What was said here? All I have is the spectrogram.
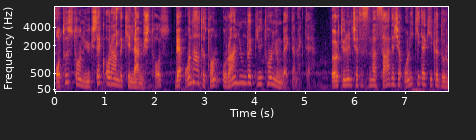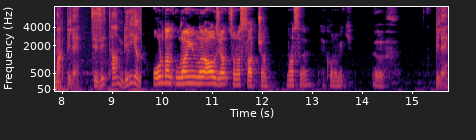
30 ton yüksek oranda kirlenmiş toz ve 16 ton uranyum ve plütonyum beklemekte. Örtünün çatısında sadece 12 dakika durmak bile sizi tam bir yıl Oradan uranyumları alacaksın sonra satacaksın. Nasıl? Ekonomik. Öf. bile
